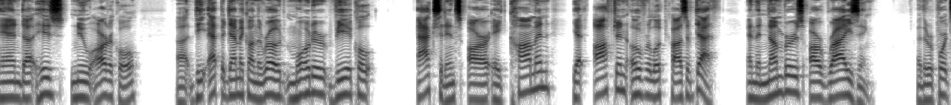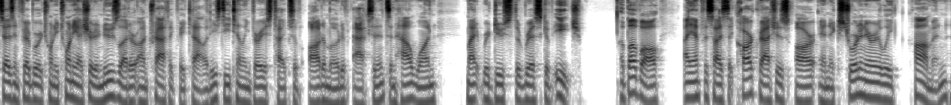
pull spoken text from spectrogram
and uh, his new article, uh, "The Epidemic on the Road: Motor Vehicle Accidents Are a Common yet often overlooked cause of death, and the numbers are rising. The report says in February 2020, I shared a newsletter on traffic fatalities detailing various types of automotive accidents and how one might reduce the risk of each. Above all, I emphasize that car crashes are an extraordinarily common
